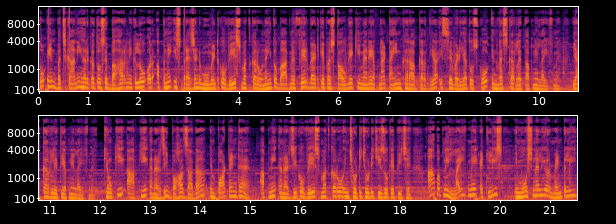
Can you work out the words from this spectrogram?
तो इन बचकानी हरकतों से बाहर निकलो और अपने इस प्रेजेंट मोमेंट को वेस्ट मत करो। नहीं तो बाद में फिर बैठ के पछताओगे कि मैंने अपना टाइम खराब कर दिया। इससे बढ़िया तो उसको इन्वेस्ट कर लेता अपनी लाइफ में, या कर लेती अपनी लाइफ में। क्योंकि आपकी एनर्जी बहुत ज़्यादा इंपॉर्टेंट है। अपनी एनर्जी को वेस्ट मत करो इन छोटी छोटी चीज़ों के पीछे। आप अपनी लाइफ में एटलीस्ट इमोशनली और मेंटली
